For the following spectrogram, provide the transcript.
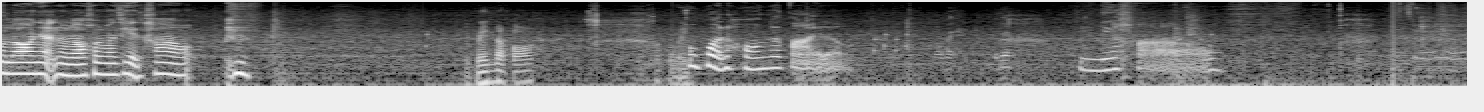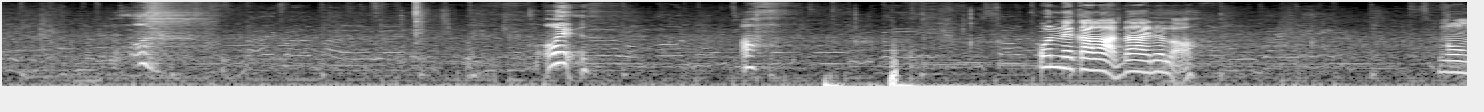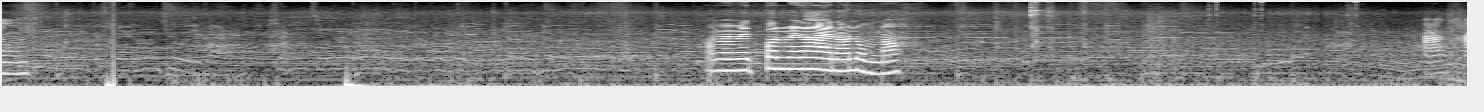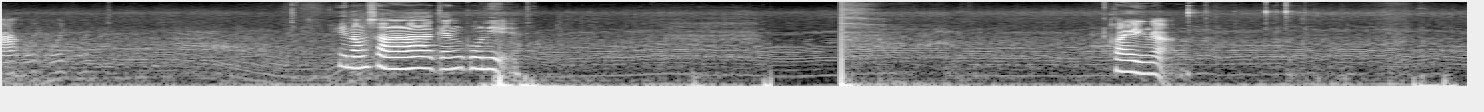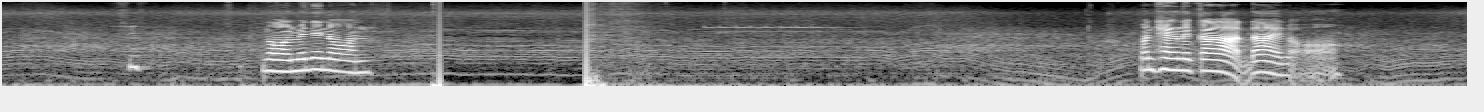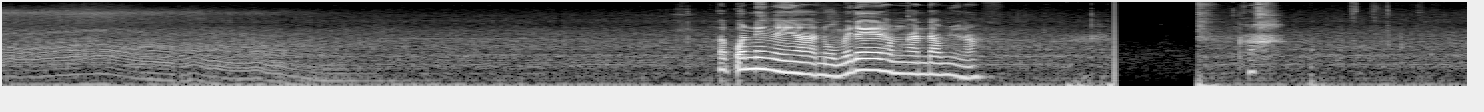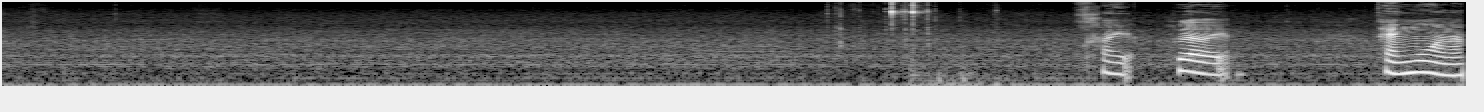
นูรอเนี่ยหนูรอคนมาเทรดข้าว ไม่นักออกเอาไปกูปวดท้องจะตายแล้วนี่ขาวโอ้ยอะปล้นในกาลาดได้ด้วยเหรอ งง ทำไมไม่ปล้นไม่ได้เนาะหนุ่มเนาะค้างค้างอุ้ยอุ้ยอุ้ยพี่น้ำชาแก๊งกูนี่ใครอีกเนี่ยนอนไม่ได้นอน มันแทงในกาลาดได้เหรอ แล้วปล้นได้ไงอะ หนูไม่ได้ทำงานดำอยู่นะใคร พื่ออะไรแทงมั่วนะ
